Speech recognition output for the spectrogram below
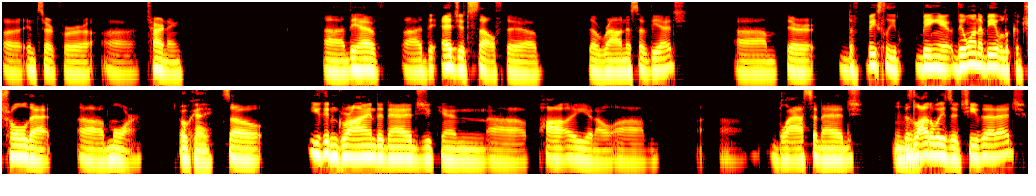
a insert for uh, turning. Uh, they have uh, the edge itself, the the roundness of the edge. Um, they're basically being they want to be able to control that uh, more. Okay. So you can grind an edge, you can uh, po- you know um, uh, blast an edge. There's Mhm. a lot of ways to achieve that edge.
